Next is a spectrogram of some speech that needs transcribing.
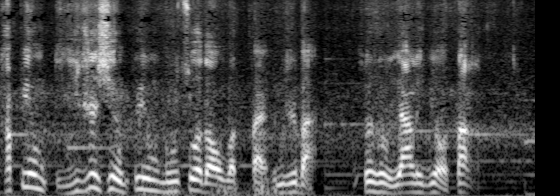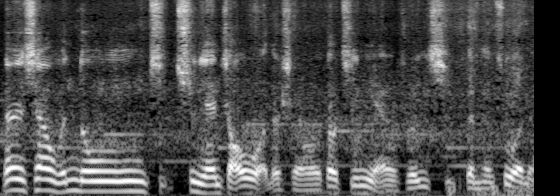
它并一致性并不做到百分之百，所以说我压力比较大。但是像文东去年找我的时候，到今年我说一起跟他做呢，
